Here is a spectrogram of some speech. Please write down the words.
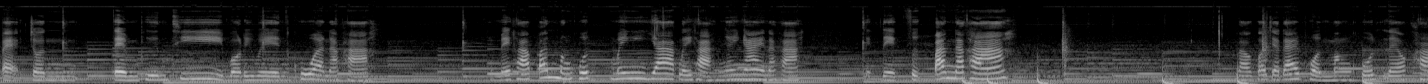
แปะจนเต็มพื้นที่บริเวณขั้วนะคะ เห็นไหมคะ ปั้นมังคุดไม่ยากเลยค่ะ ง่าย ๆนะคะ เด็กๆฝึกปั้นนะคะ เราก็จะได้ผลมังคุดแล้วค่ะ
